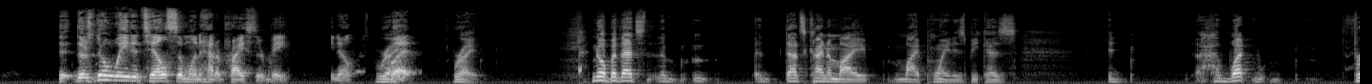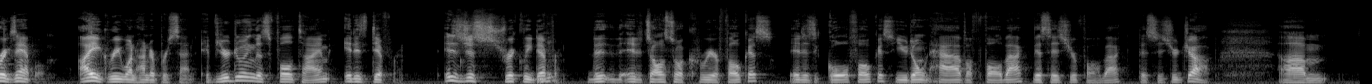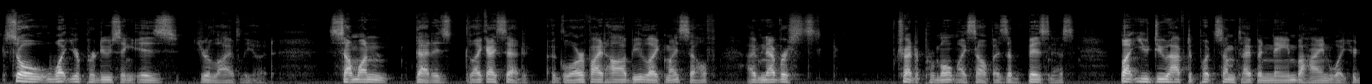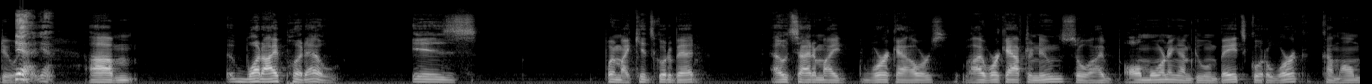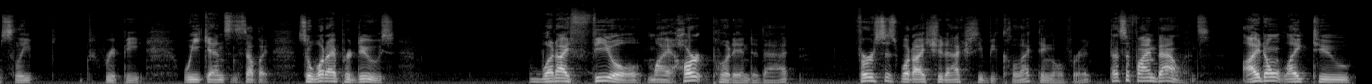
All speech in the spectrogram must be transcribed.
th- there's no way to tell someone how to price their bait, you know. Right. But Right. No, but that's that's kind of my my point is because it, what for example, I agree 100%. If you're doing this full time, it is different. It is just strictly different. Th It's also a career focus. It is a goal focus. You don't have a fallback. This is your fallback. This is your job. Um, so what you're producing is your livelihood. Someone that is, like I said, a glorified hobby like myself. I've never s- tried to promote myself as a business, but you do have to put some type of name behind what you're doing yeah, yeah, what I put out is when my kids go to bed, outside of my work hours. I work afternoons, so I all morning I'm doing baits, go to work, come home, sleep, repeat. Weekends and stuff like. So what I produce, what I feel my heart put into that versus what I should actually be collecting over it. That's a fine balance. I don't like to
